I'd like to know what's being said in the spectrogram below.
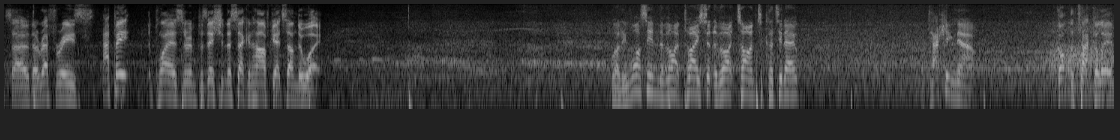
So the referee's happy, the players are in position, the second half gets underway. Well, he was in the right place at the right time to cut it out. Attacking now. Got the tackle in.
